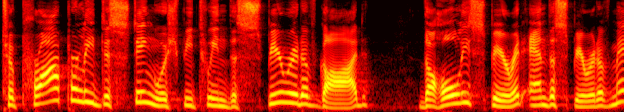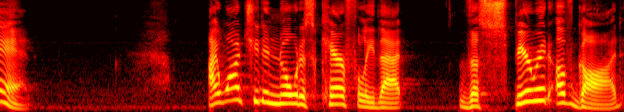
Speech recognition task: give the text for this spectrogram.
to properly distinguish between the Spirit of God, the Holy Spirit, and the Spirit of man. I want you to notice carefully that the Spirit of God,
